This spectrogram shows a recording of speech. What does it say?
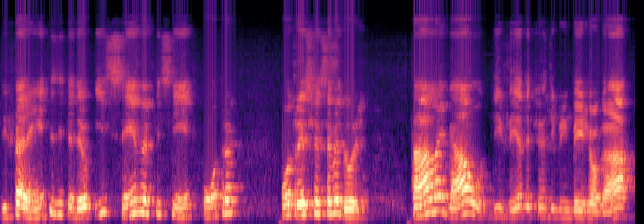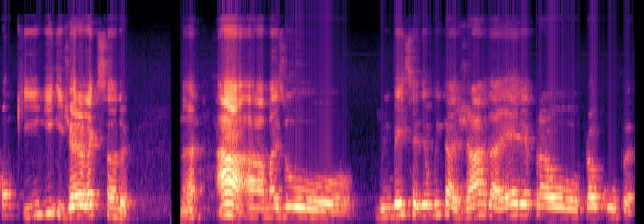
diferentes, entendeu? E sendo eficiente contra, contra esses recebedores. Tá legal de ver a defesa de Green Bay jogar com King e Jerry Alexander. Né? Ah, ah, mas o Green Bay cedeu muita jarda aérea para o, pra o Cooper.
